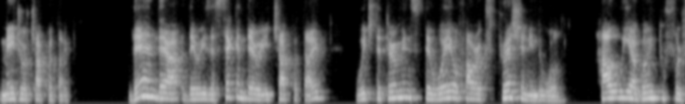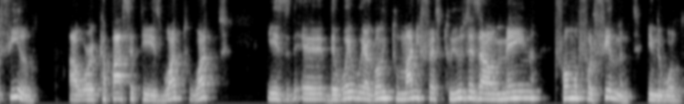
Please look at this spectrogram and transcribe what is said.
major chakra type. Then there, are, there is a secondary chakra type, which determines the way of our expression in the world, how we are going to fulfill our capacities, what, what is the, uh, the way we are going to manifest to use as our main form of fulfillment in the world.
